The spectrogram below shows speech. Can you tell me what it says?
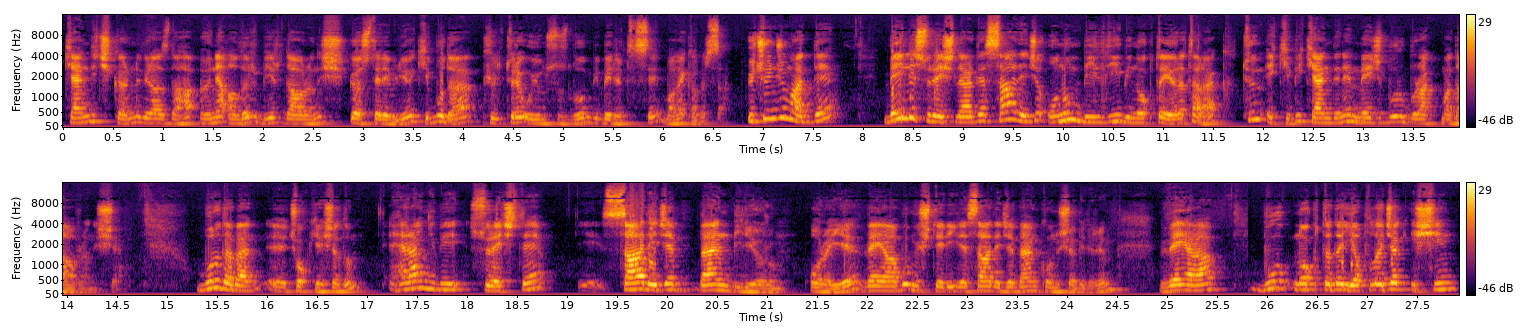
kendi çıkarını biraz daha öne alır bir davranış gösterebiliyor ki bu da kültüre uyumsuzluğun bir belirtisi bana kalırsa. Üçüncü madde belli süreçlerde sadece onun bildiği bir nokta yaratarak tüm ekibi kendine mecbur bırakma davranışı. Bunu da ben e, çok yaşadım. Herhangi bir süreçte e, sadece ben biliyorum orayı veya bu müşteriyle sadece ben konuşabilirim veya bu noktada yapılacak işin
